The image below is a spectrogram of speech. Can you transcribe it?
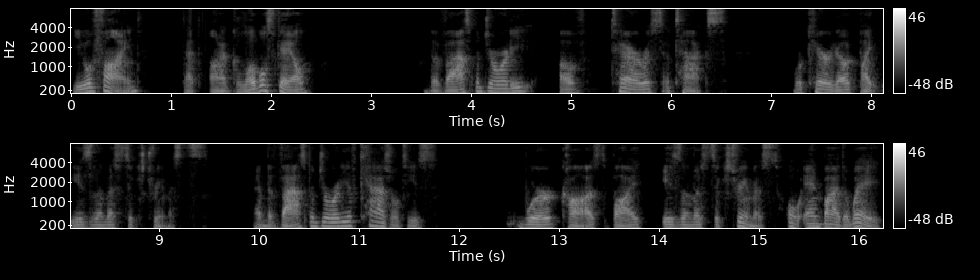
you will find that on a global scale, the vast majority of terrorist attacks were carried out by Islamist extremists, and the vast majority of casualties were caused by Islamist extremists. Oh, and by the way,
